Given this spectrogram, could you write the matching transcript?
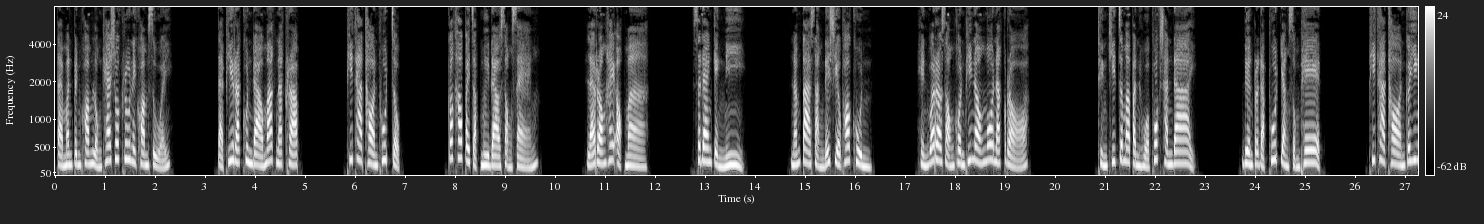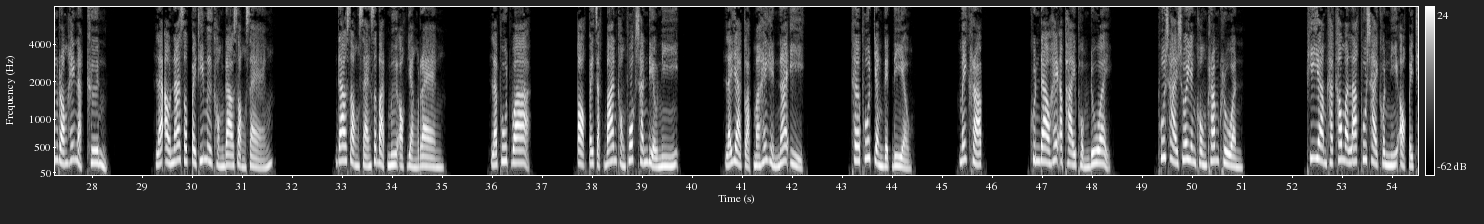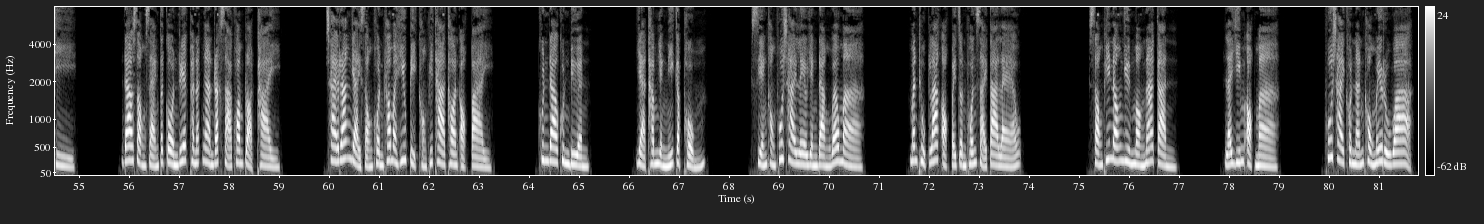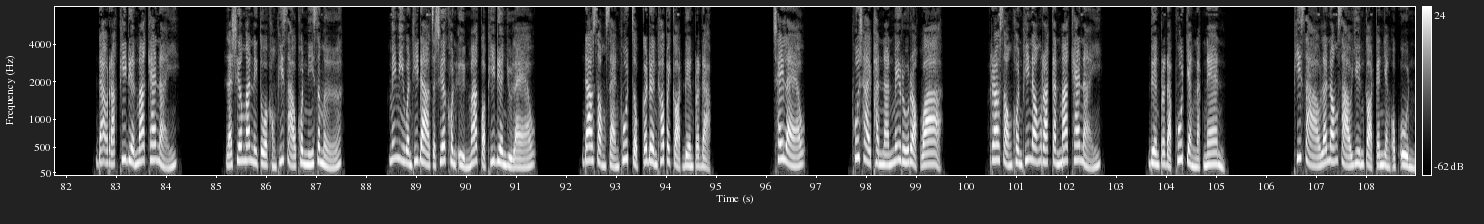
แต่มันเป็นความหลงแค่ชั่วครู่ในความสวย แต่พี่รักคุณดาวมากนะครับ พิธาธรพูดจบ ก็เข้าไปจับมือดาวส่องแสง และร้องให้ออกมา แสดงเก่งนี่ น้ำตาสั่งได้เชียวพ่อคุณ เห็นว่าเราสองคนพี่น้องโง่นักหรอ ถึงคิดจะมาปั่นหัวพวกฉันได้ เดือนประดับพูดอย่างสมเพชพิธาธรก็ยิ่งร้องให้หนักขึ้น และเอาหน้าซบไปที่มือของดาวส่องแสง ดาวส่องแสงสะบัดมือออกอย่างแรง และพูดว่า ออกไปจากบ้านของพวกฉันเดี๋ยวนี้ และอย่ากลับมาให้เห็นหน้าอีก เธอพูดอย่างเด็ดเดี่ยว ไม่ครับ คุณดาวให้อภัยผมด้วย ผู้ชายช่วยยังคงคร่ำครวญพี่ยามคะเข้ามาลากผู้ชายคนนี้ออกไปที ดาวส่องแสงตะโกนเรียกพนักงานรักษาความปลอดภัย ชายร่างใหญ่สองคนเข้ามาหิ้วปีกของพิธาธรออกไป คุณดาวคุณเดือน อย่าทำอย่างนี้กับผม เสียงของผู้ชายเลวยังดังแว่วมา มันถูกลากออกไปจนพ้นสายตาแล้ว สองพี่น้องยืนมองหน้ากัน และยิ้มออกมา ผู้ชายคนนั้นคงไม่รู้ว่า ดาวรักพี่เดือนมากแค่ไหน และเชื่อมั่นในตัวของพี่สาวคนนี้เสมอ ไม่มีวันที่ดาวจะเชื่อคนอื่นมากกว่าพี่เดือนอยู่แล้ว ดาวส่องแสงพูดจบก็เดินเข้าไปกอดเดือนประดับ ใช่แล้ว ผู้ชายพันนั้นไม่รู้หรอกว่า เราสองคนพี่น้องรักกันมากแค่ไหน เดือนประดับพูดอย่างหนักแน่น พี่สาวและน้องสาวยืนกอดกันอย่างอบอุ่น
